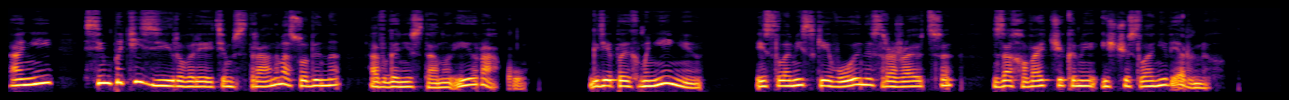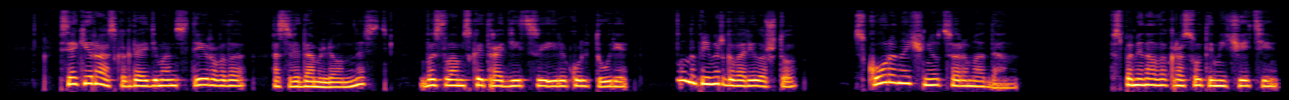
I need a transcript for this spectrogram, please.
Они симпатизировали этим странам, особенно Афганистану и Ираку, где, по их мнению, исламистские воины сражаются с захватчиками из числа неверных. Всякий раз, когда я демонстрировала осведомленность в исламской традиции или культуре, ну, например, говорила, что скоро начнется Рамадан, вспоминала красоты мечети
